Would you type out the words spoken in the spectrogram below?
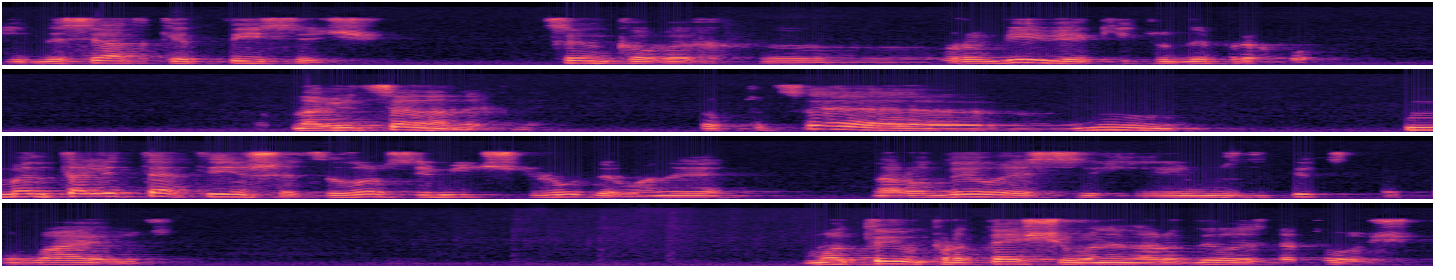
і десятки тисяч цинкових е, гробів, які туди приходять. Навіть це на них не. Тобто, це е, ну, менталітет інший, це зовсім інші люди. Вони народились і з дитинства бувають мотив про те, що вони народились для того, щоб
